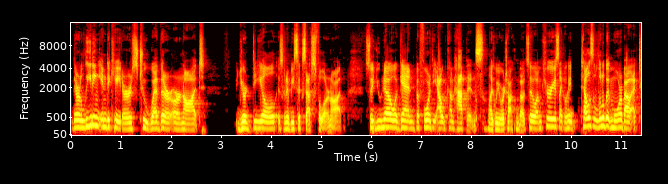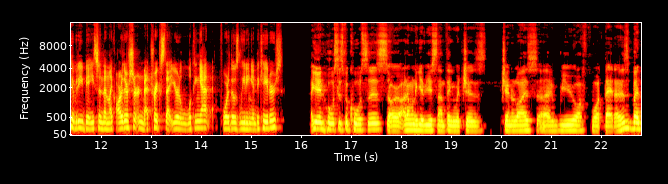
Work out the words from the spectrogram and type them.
they're leading indicators to whether or not your deal is going to be successful or not. So you know again before the outcome happens, like we were talking about. So I'm curious, like, okay, tell us a little bit more about activity based, and then like, are there certain metrics that you're looking at for those leading indicators? Again, horses for courses. So I don't want to give you something which is generalized uh, view of what that is, but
